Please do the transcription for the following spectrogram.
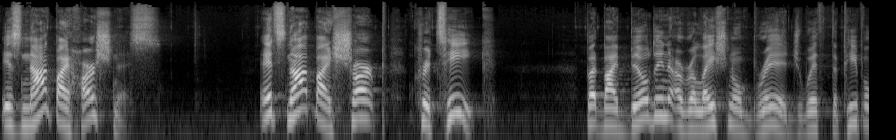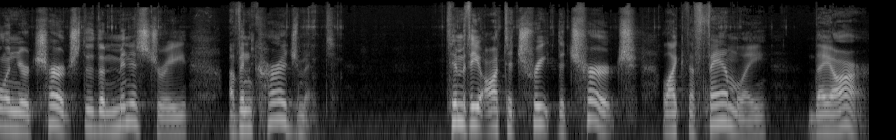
is not by harshness, it's not by sharp critique but by building a relational bridge with the people in your church through the ministry of encouragement. Timothy ought to treat the church like the family they are.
